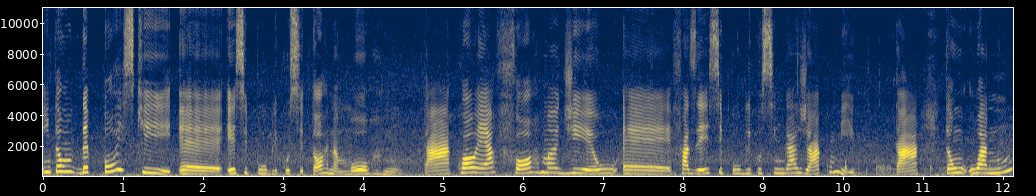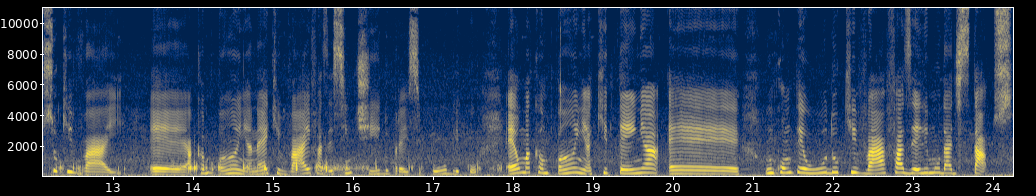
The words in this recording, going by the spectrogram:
então depois que é, esse público se torna morno, tá? Qual é a forma de eu é, fazer esse público se engajar comigo, tá? Então o anúncio que vai é, a campanha, né, que vai fazer sentido para esse público, é uma campanha que tenha é, um conteúdo que vá fazer ele mudar de status,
